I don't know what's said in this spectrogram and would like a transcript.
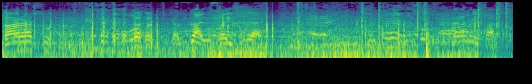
Хорошо. Сзади свои стреляют. Зашел со стороны, ебать.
